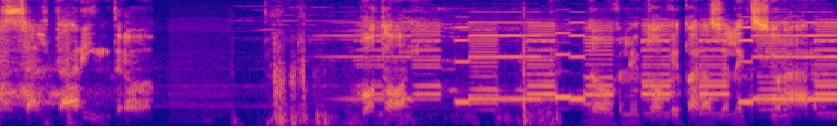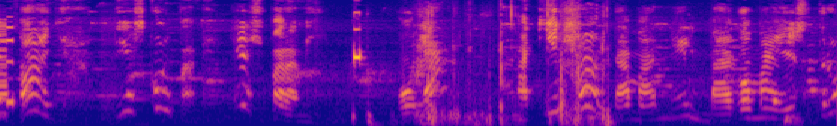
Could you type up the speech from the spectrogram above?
Saltar intro. Botón. Doble toque para seleccionar. Vaya, discúlpame, es para mí. Hola, aquí Soldaman, el mago maestro.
